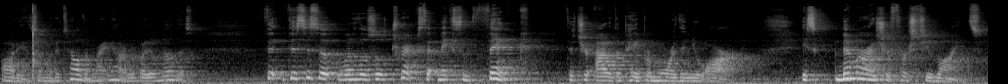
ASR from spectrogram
audience. I'm going to tell them right now, everybody will know this. Th- This is a, one of those little tricks that makes them think that you're out of the paper more than you are. Is memorize your first few lines.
